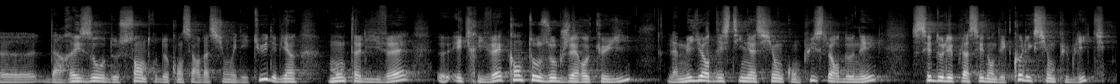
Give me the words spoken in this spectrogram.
euh, d'un réseau de centres de conservation et d'études. Eh bien, Montalivet écrivait Quant aux objets recueillis, la meilleure destination qu'on puisse leur donner, c'est de les placer dans des collections publiques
